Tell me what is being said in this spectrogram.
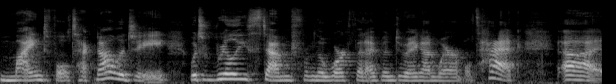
mindful technology, which really stemmed from the work that I've been doing on wearable tech. Uh,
